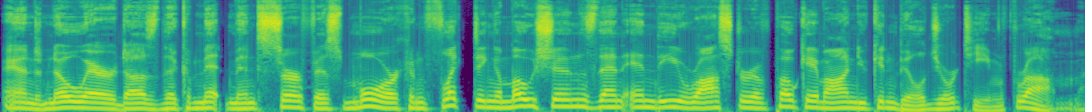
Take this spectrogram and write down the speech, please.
And nowhere does the commitment surface more conflicting emotions than in the roster of Pokemon you can build your team from.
